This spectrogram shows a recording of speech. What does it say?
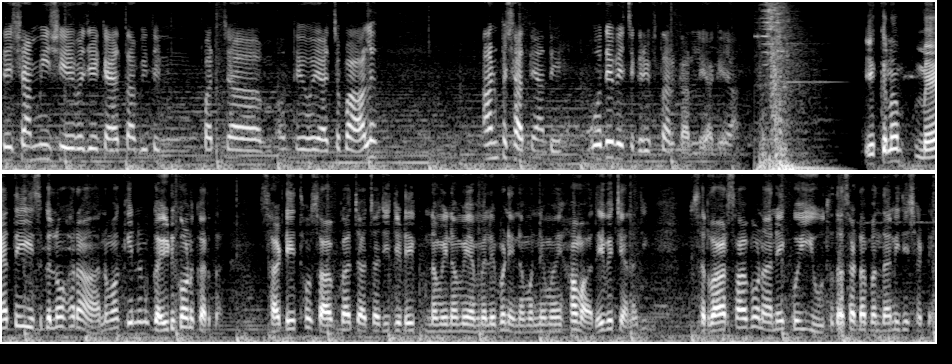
ਤੇ ਸ਼ਾਮੀ 6 ਵਜੇ ਕਹਿਤਾ ਵੀ ਤੈਨੂੰ ਪਰਚਾ ਉੱਥੇ ਹੋਇਆ ਚਬਾਲ, ਅਣਪਛਾਤਿਆਂ ਤੇ। ਉਹਦੇ ਵਿੱਚ ਗ੍ਰਿਫਤਾਰ ਕਰ ਲਿਆ ਗਿਆ। ਇੱਕ ਨਾ, ਮੈਂ ਤੇ ਇਸ ਗੱਲੋਂ ਹੈਰਾਨ ਵਾਂ ਕਿ ਇਹਨਾਂ ਨੂੰ ਗਾਈਡ ਕੌਣ ਕਰਦਾ? ਸਾਡੇ ਇਥੋਂ ਸਾਬਕਾ ਚਾਚਾ ਜੀ ਜਿਹੜੇ ਨਵੇਂ-ਨਵੇਂ ਐਮਐਲਏ ਬਣੇ, ਨਵੇਂ ਨਵੇਂ ਹਵਾ ਦੇ ਵਿੱਚ ਆ ਨਾ ਜੀ। ਸਰਦਾਰ ਸਾਹਿਬ ਹੋਣਾ ਨੇ ਕੋਈ ਯੂਥ ਦਾ ਸਾਡਾ ਬੰਦਾ ਨਹੀਂ ਜੇ ਛੱਡਿਆ,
